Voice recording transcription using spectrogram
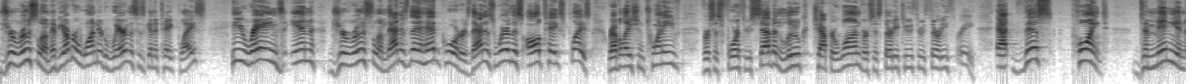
Jerusalem. Have you ever wondered where this is going to take place? He reigns in Jerusalem. That is the headquarters. That is where this all takes place. Revelation 20 verses 4 through 7, Luke chapter 1, verses 32 through 33. At this point, dominion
